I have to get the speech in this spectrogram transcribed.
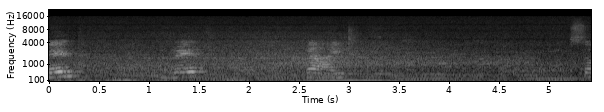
लेन्थ ब्रेथ र हाइट। सो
